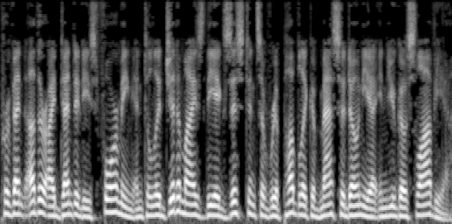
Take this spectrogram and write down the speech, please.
prevent other identities forming and to legitimize the existence of Republic of Macedonia in Yugoslavia.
